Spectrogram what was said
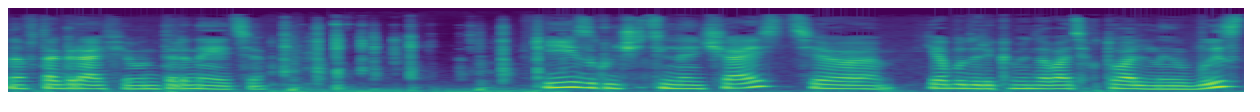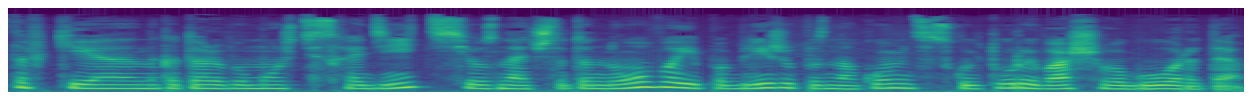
на фотографии в интернете. И заключительная часть. Э, я буду рекомендовать актуальные выставки, на которые вы можете сходить, узнать что-то новое и поближе познакомиться с культурой вашего города.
